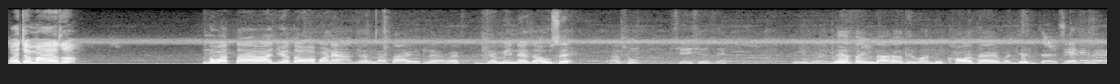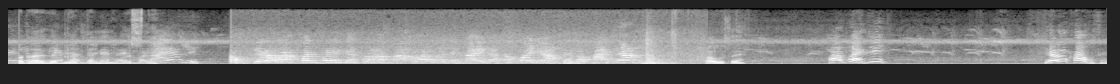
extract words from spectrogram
ઓચમ આવ્યા છો? બતાવવા ગયો તો પણ એ હાજર નતા એટલે હવે જમીને જ આવશે આ શું શું છે? બે ત્રણ દાડાથી દુખાવો થાય વજે જ જાય છે. થાય છે બે ત્રણ દિવસ ખાવા વાળાને ખાઈ ના તો કોઈ નહીં આપણે તો ખાશે? ખાવું છે? ખાવ ભાજી. કેવું ખાવું છે?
